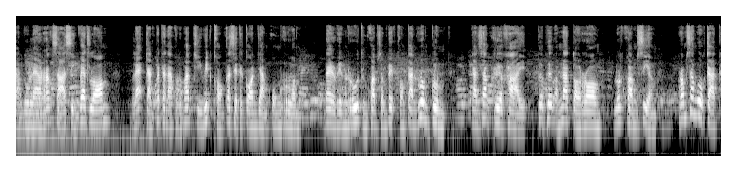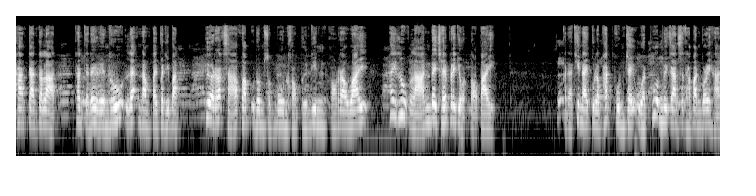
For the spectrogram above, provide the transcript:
การดูแลรักษาสิ่งแวดล้อม และการพัฒนาคุณภาพชีวิตของเกษตรกรอย่างองค์รวม ได้เรียนรู้ถึงความสำเร็จของการร่วมกลุ่ม การสร้างเครือข่ายเพื่อเพิ่มอำนาจต่อรอง ลดความเสี่ยง พร้อมสร้างโอกาสทางการตลาด ท่านจะได้เรียนรู้และนำไปปฏิบัติ เพื่อรักษาความอุดมสมบูรณ์ของผืนดินของเราไว้ ให้ลูกหลานได้ใช้ประโยชน์ต่อไป ขณะที่นายกุลพัฒน์ภูมิใจอวดผู้อำนวยการสถาบันบริหาร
